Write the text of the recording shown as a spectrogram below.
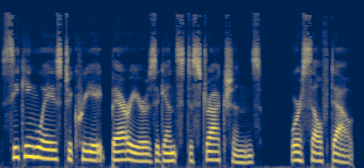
seeking ways to create barriers against distractions or self doubt.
